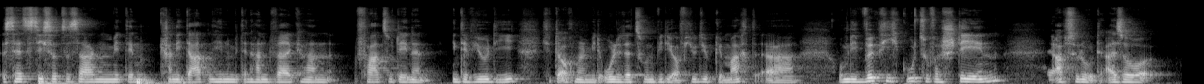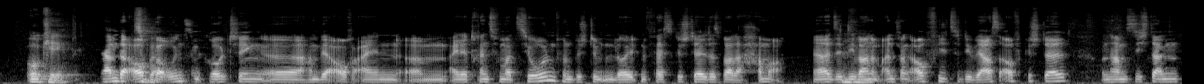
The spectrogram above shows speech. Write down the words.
setz dich sozusagen mit den Kandidaten hin, mit den Handwerkern, fahr zu denen, interview die. Ich habe da auch mal mit Ole dazu ein Video auf YouTube gemacht, äh, um die wirklich gut zu verstehen. Ja. Absolut. Also, okay. Wir haben da auch Super. bei uns im Coaching, äh, haben wir auch ein, ähm, eine Transformation von bestimmten Leuten festgestellt. Das war der Hammer. Ja, also die mhm. waren am Anfang auch viel zu divers aufgestellt und haben sich dann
